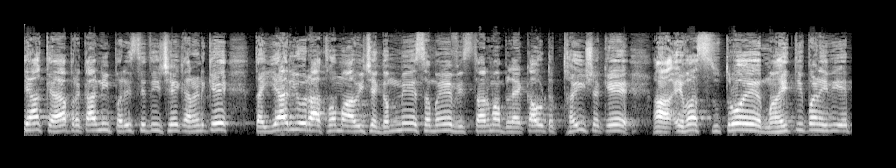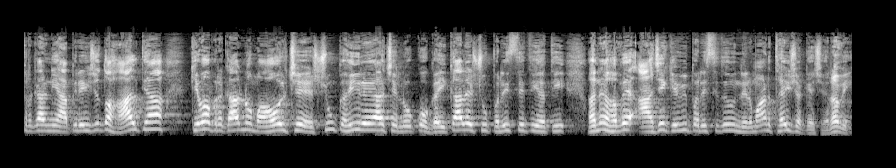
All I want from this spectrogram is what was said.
ત્યાં કયા પ્રકારની પરિસ્થિતિ છે? કારણ કે તૈયારીઓ રાખવામાં આવી છે. ગમે એ સમયે વિસ્તારમાં બ્લેકઆઉટ થઈ શકે. એવા સૂત્રોએ માહિતી પણ એવી એ પ્રકારની આપી રહી છે. તો હાલ ત્યાં કેવા પ્રકારનો માહોલ છે? શું કહી રહ્યા છે લોકો? ગઈકાલે શું પરિસ્થિતિ હતી? અને હવે આજે કેવી પરિસ્થિતિનું નિર્માણ થઈ શકે છે? રવિ.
